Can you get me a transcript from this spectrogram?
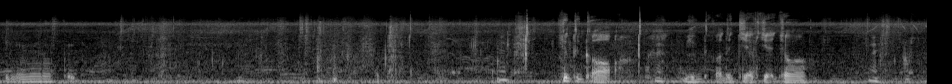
ពីលើរកព្រឹក chứ từ cọ biết từ cọ từ chiếc chiếc cho នឹ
